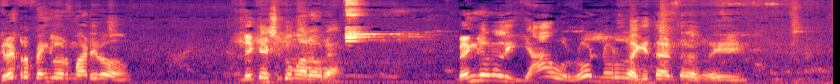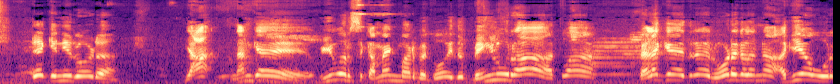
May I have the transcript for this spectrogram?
ಗ್ರೇಟರ್ ಬೆಂಗಳೂರು ಮಾಡಿರೋ ಡಿ ಕೆ ಶಿವಕುಮಾರ್ ಅವರೇ ಬೆಂಗಳೂರಲ್ಲಿ ಯಾವ ರೋಡ್ ನೋಡಿದ್ರು ಅಗಿತಾ ಇರ್ತಾರಲ್ರಿ? ಟೇಕ್ ಎನಿ ರೋಡ್ ಯಾ, ನನಗೆ ವ್ಯೂವರ್ಸ್ ಕಮೆಂಟ್ ಮಾಡಬೇಕು. ಇದು ಬೆಂಗಳೂರಾ ಅಥವಾ ಬೆಳಗ್ಗೆ ಇದ್ರೆ ರೋಡ್ಗಳನ್ನ ಅಗಿಯೋ ಊರ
